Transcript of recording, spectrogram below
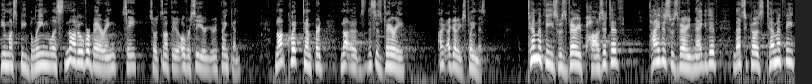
he must be blameless, not overbearing. See, so it's not the overseer you're thinking. Not quick tempered, not, uh, this is very, I, I got to explain this. Timothy's was very positive, Titus was very negative, and that's because Timothy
